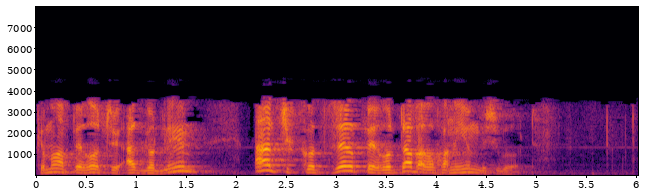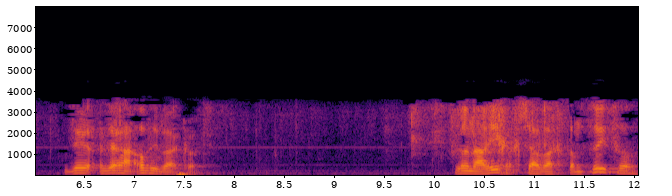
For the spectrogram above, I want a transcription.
כמו הפירות שאז גודלים, עד שקוצר פירותיו הרוחניים בשבועות. זה, זה האופי והכל. לא נאריך עכשיו, אך סמצויפו,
